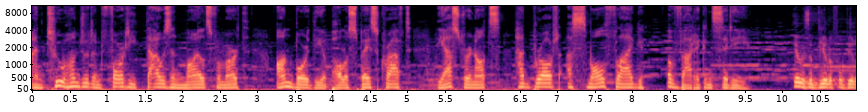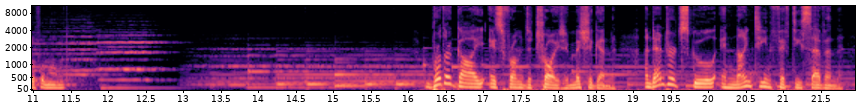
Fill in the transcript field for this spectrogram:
And 240,000 miles from Earth, on board the Apollo spacecraft, the astronauts had brought a small flag of Vatican City. It was a beautiful, beautiful moment. Brother Guy is from Detroit, Michigan, and entered school in 1957,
